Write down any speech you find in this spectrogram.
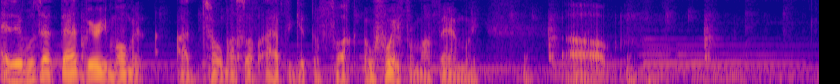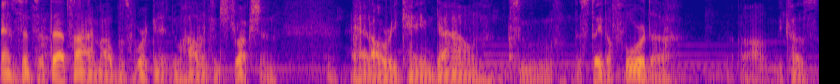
and it was at that very moment I told myself I have to get the fuck away from my family. Um, and since at that time I was working at New Holland Construction, I had already came down to the state of Florida um, because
